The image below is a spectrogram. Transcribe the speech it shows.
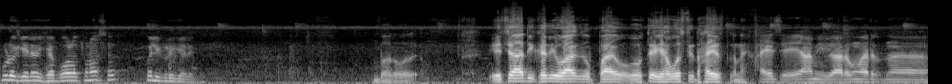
पुढं गेलं ह्या बोळातून असं पलीकडे गेलं ते. बरोबर आहे. याच्या आधी कधी वाघ पाय होते? ह्या वस्तीत आहेच का नाही? आहेच आहे. आम्ही वारंवार अं,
